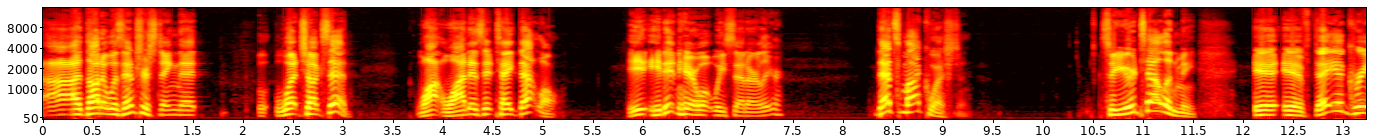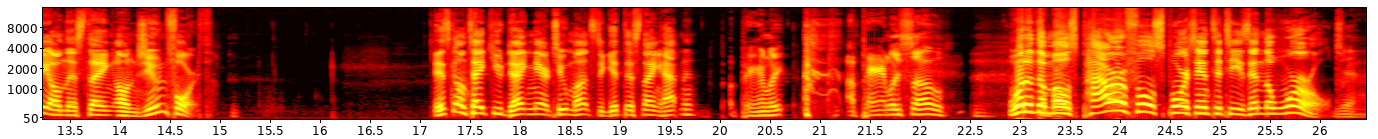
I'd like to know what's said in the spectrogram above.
I thought it was interesting that what Chuck said. Why why does it take that long? He he didn't hear what we said earlier. That's my question. So you're telling me i- if they agree on this thing on June 4th, it's going to take you dang near 2 months to get this thing happening? Apparently apparently so. One of the most powerful sports entities in the world Yeah.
